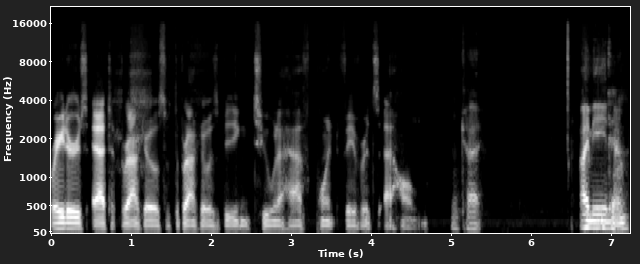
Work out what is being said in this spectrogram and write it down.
Raiders at Broncos, with the Broncos being two and a half point favorites at home. Okay. I mean, Okay.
